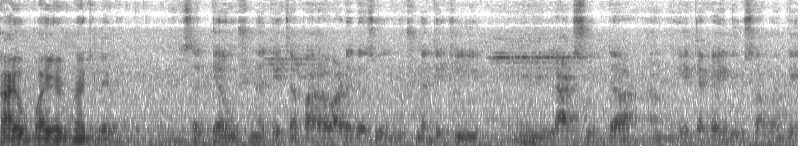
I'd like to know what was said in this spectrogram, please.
काय उपाययोजना केलेल्या आहेत? सध्या उष्णतेचा पारा वाढत असून उष्णतेची लाटसुद्धा येत्या काही दिवसामध्ये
